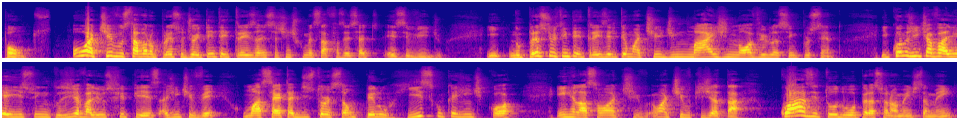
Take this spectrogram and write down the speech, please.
pontos. O ativo estava no preço de 83 antes da gente começar a fazer esse, esse vídeo. E no preço de 83 ele tem uma TIR de mais de 9,5%. E quando a gente avalia isso, inclusive avalia os FIPEs, a gente vê uma certa distorção pelo risco que a gente corre em relação ao ativo. É um ativo que já está quase todo operacionalmente também.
